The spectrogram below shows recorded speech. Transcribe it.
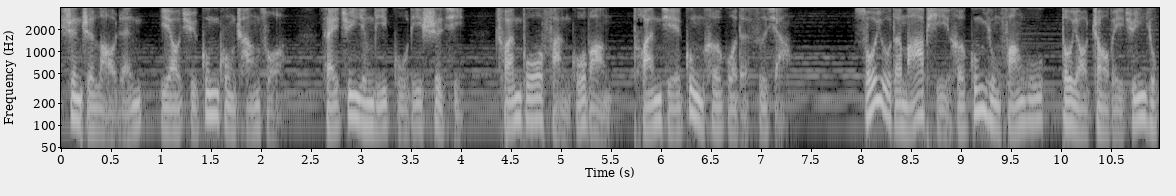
甚至老人也要去公共场所，在军营里鼓励士气，传播反国王、团结共和国的思想。所有的马匹和公用房屋都要照为军用，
